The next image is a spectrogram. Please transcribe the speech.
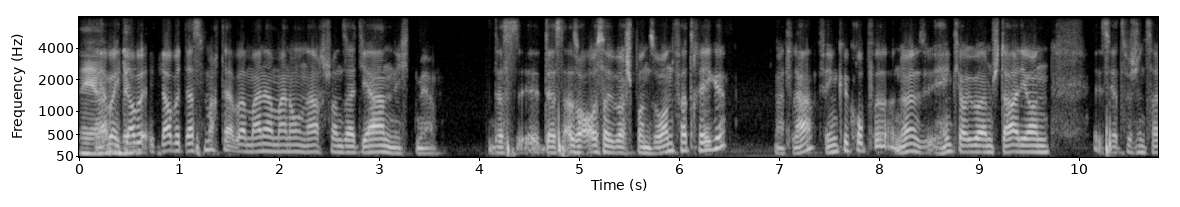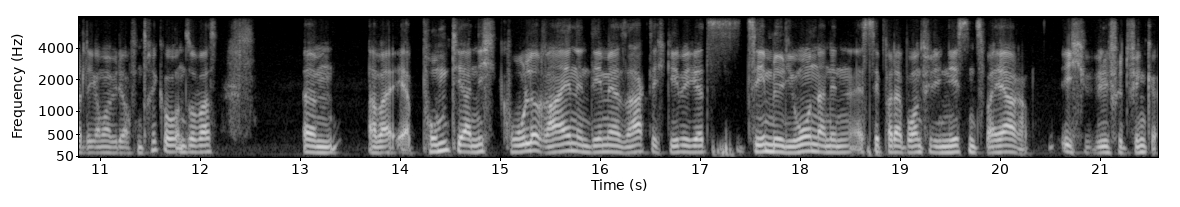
naja, Ja, aber ich glaube, ich glaube, das macht er aber meiner Meinung nach schon seit Jahren nicht mehr. Das, das also außer über Sponsorenverträge. Na klar, Finke-Gruppe, ne, sie hängt ja über im Stadion, ist ja zwischenzeitlich auch mal wieder auf dem Trikot und sowas. Ähm, aber er pumpt ja nicht Kohle rein, indem er sagt, ich gebe jetzt 10 Millionen an den SC Paderborn für die nächsten zwei Jahre. Ich, Wilfried Finke.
